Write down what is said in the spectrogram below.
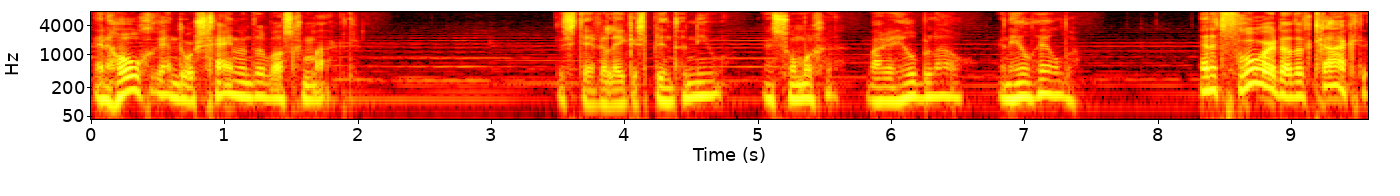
en hoger en doorschijnender was gemaakt. De sterren leken splinternieuw en sommige waren heel blauw en heel helder. En het vroor dat het kraakte.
